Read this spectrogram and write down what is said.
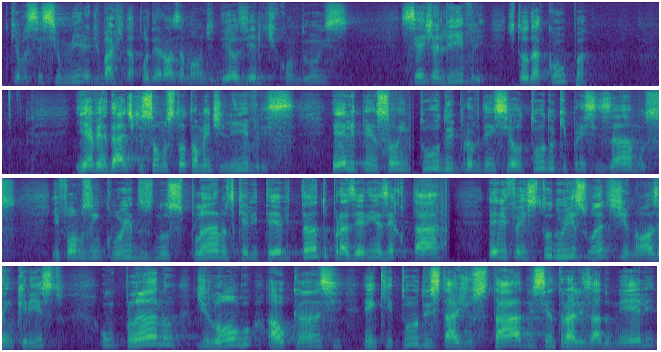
porque você se humilha debaixo da poderosa mão de Deus e Ele te conduz. Seja livre de toda a culpa. E é verdade que somos totalmente livres. Ele pensou em tudo e providenciou tudo o que precisamos, e fomos incluídos nos planos que ele teve tanto prazer em executar. Ele fez tudo isso antes de nós em Cristo, um plano de longo alcance em que tudo está ajustado e centralizado nele,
